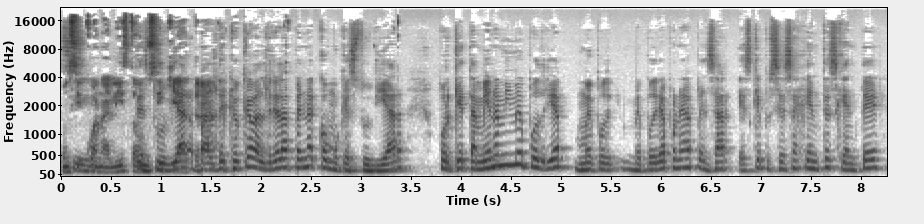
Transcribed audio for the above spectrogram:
un Sí, psicoanalista, de un estudiar, psiquiatra, valde- creo que valdría la pena como que estudiar, porque también a mí me podría, me, pod- me podría poner a pensar, es que pues esa gente es gente,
